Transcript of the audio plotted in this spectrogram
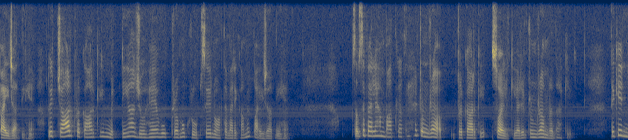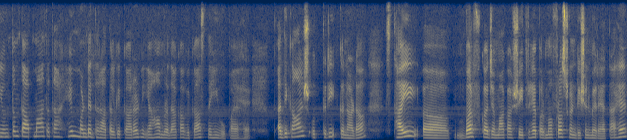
पाई जाती हैं। तो ये चार प्रकार की मिट्टियाँ जो हैं, वो प्रमुख रूप से नॉर्थ अमेरिका में पाई जाती हैं। सबसे पहले हम बात करते हैं टुंड्रा प्रकार की सॉइल की, यानी टुंड्रा मृदा की। देखिए, न्यूनतम तापमान तथा हिम मंडित धरातल के कारण यहाँ मृदा का विकास नहीं हो पाया है। अधिकांश उत्तरी कनाडा स्थायी बर्फ़ का जमा का क्षेत्र है परमाफ्रॉस्ट कंडीशन में रहता है,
